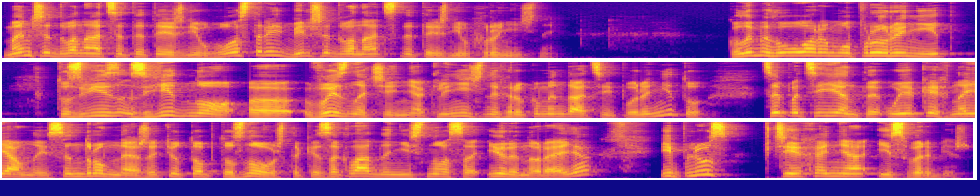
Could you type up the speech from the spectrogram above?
Менше 12 тижнів гострий, більше 12 тижнів хронічний. Коли ми говоримо про реніт, то згідно е, визначення клінічних рекомендацій по реніту, це пацієнти, у яких наявний синдром нежиттю, тобто, знову ж таки, закладеність носа і ринорея, і плюс пчихання і свербіж.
